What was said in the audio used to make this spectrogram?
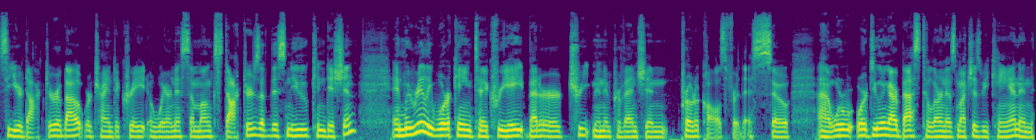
see your doctor about. We're trying to create awareness amongst doctors of this new condition. And we're really working to create better treatment and prevention protocols for this. So, uh, we're, we're doing our best to learn as much as we can and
